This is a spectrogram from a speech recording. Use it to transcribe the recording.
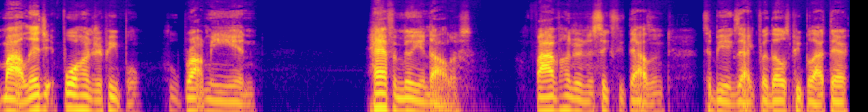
my alleged 400 people who brought me in half a million dollars, 560,000 to be exact for those people out there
